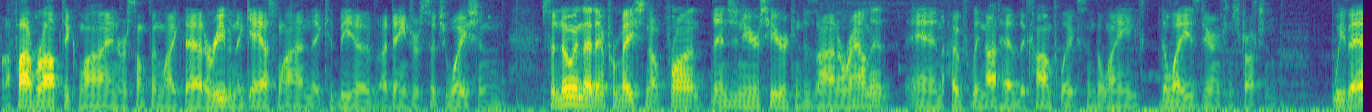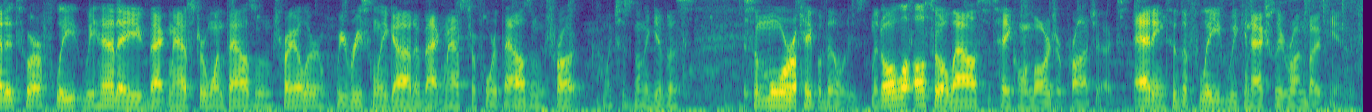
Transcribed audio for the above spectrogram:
a fiber optic line or something like that, or even a gas line that could be a, a dangerous situation. So knowing that information up front, the engineers here can design around it and hopefully not have the conflicts and delay, delays during construction. We've added to our fleet. We had a VacMaster 1000 trailer. We recently got a VacMaster 4000 truck, which is going to give us some more capabilities. It'll also allow us to take on larger projects. Adding to the fleet, we can actually run both units.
